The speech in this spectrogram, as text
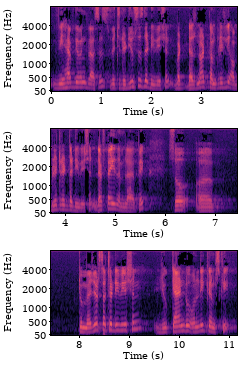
we have given glasses which reduces the deviation but does not completely obliterate the deviation. Left eye is amblyopic so uh, to measure such a deviation you can do only Krimsky.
